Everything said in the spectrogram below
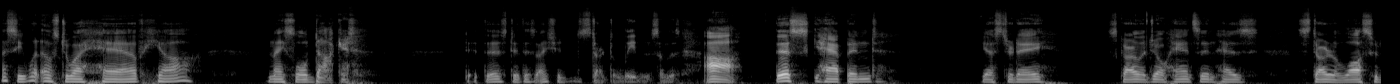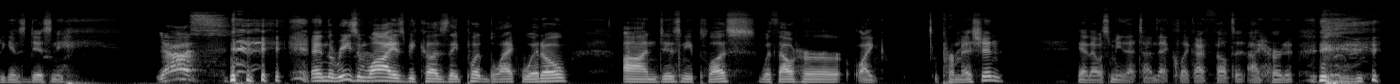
Let's see, what else do I have here? Nice little docket. Did this, did this. I should start deleting some of this. Ah, this happened yesterday. Scarlett Johansson has started a lawsuit against Disney. Yes. and the reason why is because they put Black Widow on Disney Plus without her like permission. Yeah, that was me that time. That click, I felt it. I heard it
